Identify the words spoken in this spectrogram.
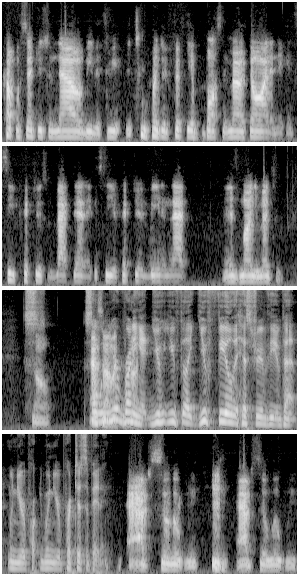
A couple centuries from now, it'll be the three, the 250th Boston Marathon, and they can see pictures from back then. They can see your picture being in that. It's monumental. So. So when you're like running it, you you feel like you feel the history of the event when you're when you're participating. Absolutely, absolutely,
